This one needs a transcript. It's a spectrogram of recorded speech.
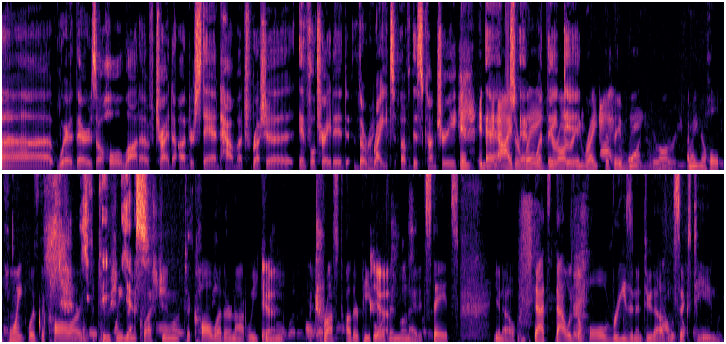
uh, where there's a whole lot of trying to understand how much Russia infiltrated the Right. right, of this country. And, and, and And- either and way, they you're already did. right that they've won. I mean, the whole point was to call our institutions into Yes. question, to call whether or not we can trust other people Yeah. within the United States. You know, that's that was the whole reason in 2016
